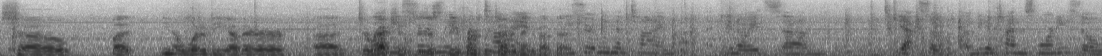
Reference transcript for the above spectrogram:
so, but, you know, what are the other uh, directions? Well, we Is this the appropriate time to think about that? We certainly have time, Uh, you know, it's, um, yeah, so uh, we have time this morning, so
